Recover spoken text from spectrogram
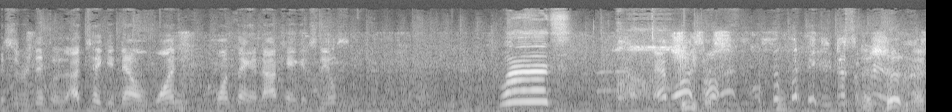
This is ridiculous. I take it down one one thing and now I can't get steals. What? What? Jesus. Oh. you That disappeared. should that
